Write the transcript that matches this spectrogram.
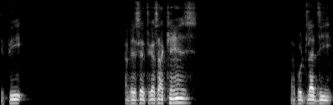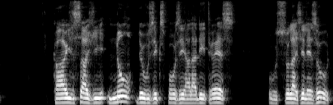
Et puis, verset 13 à 15, l'apôtre l'a dit, car il s'agit non de vous exposer à la détresse pour soulager les autres,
